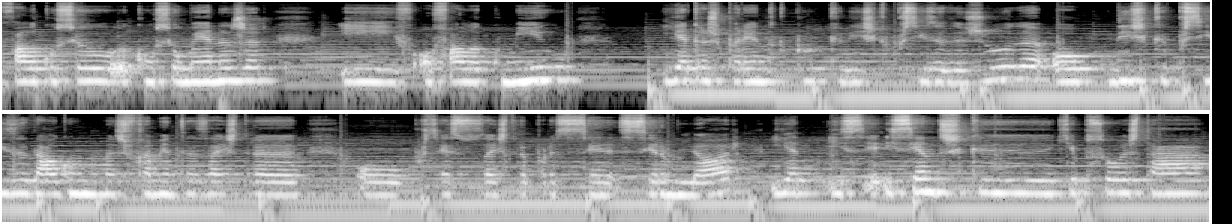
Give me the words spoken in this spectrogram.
fala com o seu, com o seu manager e, ou fala comigo. E é transparente porque diz que precisa de ajuda ou diz que precisa de algumas ferramentas extra ou processos extra para ser, ser melhor. E, é, e, e sentes que, que a pessoa está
